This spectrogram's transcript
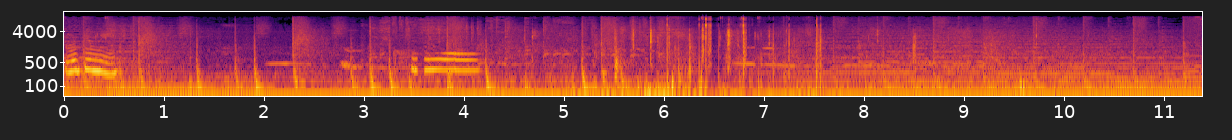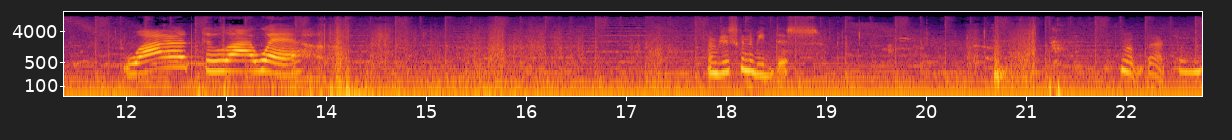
look at me. Whoa. What do I wear? I'm just gonna be this. What backbling?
